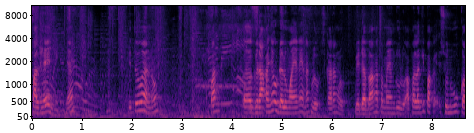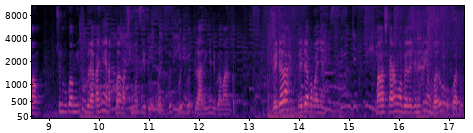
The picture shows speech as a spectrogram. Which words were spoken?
Valheim ya. Itu anu pan e, gerakannya udah lumayan enak loh sekarang loh. Beda banget sama yang dulu. Apalagi pakai Sun Wukong. Sun Wukong itu gerakannya enak banget smooth gitu. But but but, but larinya juga mantep. Beda lah beda pokoknya malah sekarang Mobile Legends itu yang baru waduh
